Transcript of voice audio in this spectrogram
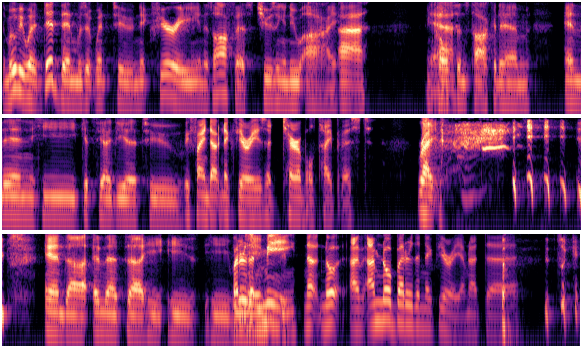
The movie, what it did then was it went to Nick Fury in his office choosing a new eye. Uh, and yeah. Coulson's talking to him, and then he gets the idea to we find out Nick Fury is a terrible typist. right, and uh, and that uh, he he's he Better than me. No, no, I'm, I'm no better than Nick Fury. I'm not. Uh, It's okay.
